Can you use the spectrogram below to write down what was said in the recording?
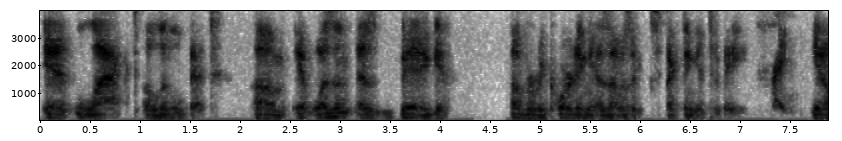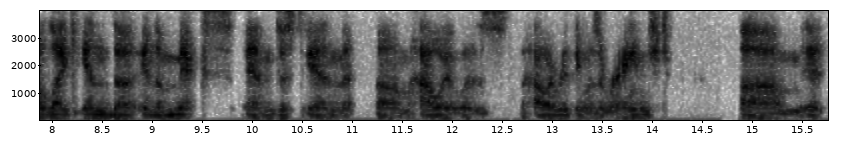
it lacked a little bit. um, it wasn't as big of a recording as I was expecting it to be. Right. You know, like in the in the mix and just in um, how it was how everything was arranged. Um, it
